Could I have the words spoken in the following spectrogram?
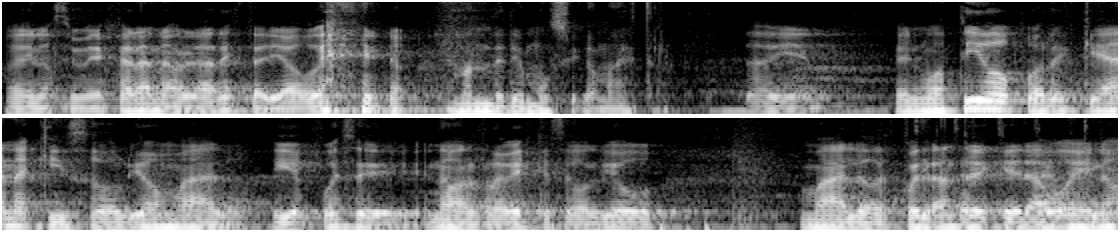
Bueno, si me dejaran hablar estaría bueno. Mándele música, maestro. Está bien. El motivo por el que Anakin se volvió malo y después se... No, al revés, que se volvió malo después Tic, antes de que tic, era bueno.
